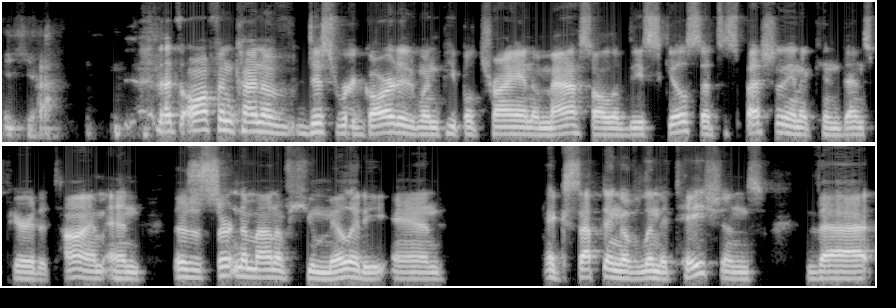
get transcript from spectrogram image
yeah. That's often kind of disregarded when people try and amass all of these skill sets, especially in a condensed period of time. And there's a certain amount of humility and accepting of limitations that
